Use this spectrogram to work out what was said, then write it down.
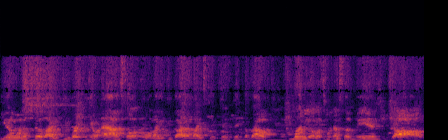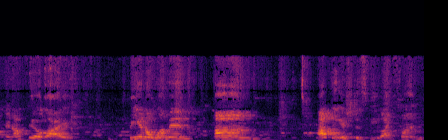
you don't want to feel like you're working your ass off or like you gotta like sit there and think about money all the time. That's a man's job, and I feel like being a woman, um, I think it should just be like fun,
